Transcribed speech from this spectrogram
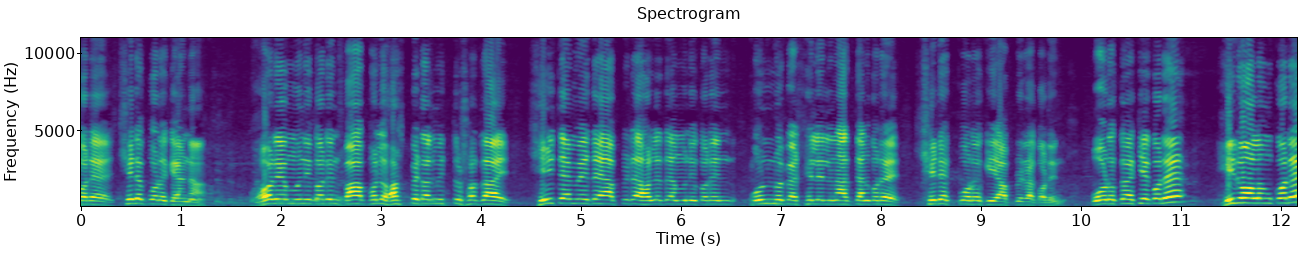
করে, সেটা পরে কে না? ঘরে মনে করেন বাপ হলে হসপিটাল মৃত্যু সজায় সেই টাইমে দেয় আপনারা হলে দেয় মনে করেন অন্য ছেলে নাচ গান করে সেটা পরকে আপনারা করেন। পরকে কে করে? হিরো আলম করে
